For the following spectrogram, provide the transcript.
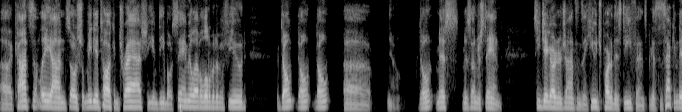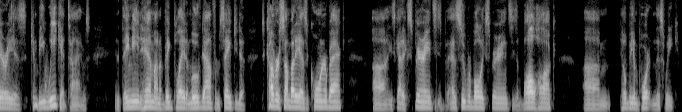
Uh, constantly on social media talking trash. He and Deebo Samuel have a little bit of a feud, but don't don't don't uh, you know don't miss misunderstand. CJ Gardner Johnson's a huge part of this defense because the secondary is can be weak at times. And if they need him on a big play to move down from safety to to cover somebody as a cornerback, uh, he's got experience. He's has Super Bowl experience. He's a ball hawk. Um, he'll be important this week.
